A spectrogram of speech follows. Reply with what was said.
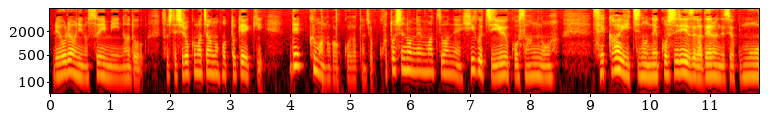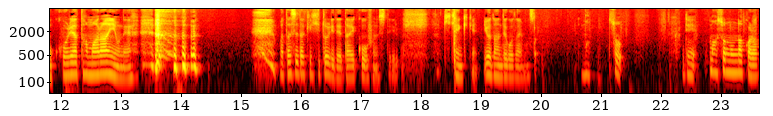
「レオレオニのスイミー」などそして白熊ちゃんのホットケーキで熊の学校だったんですよ。今年の年末はね樋口優子さんの世界一の猫シリーズが出るんですよ。もうこりゃたまらんよね。私だけ一人で大興奮している。危険危険。余談でございました、ま、そう。でまあそのだから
